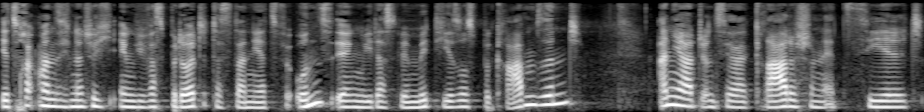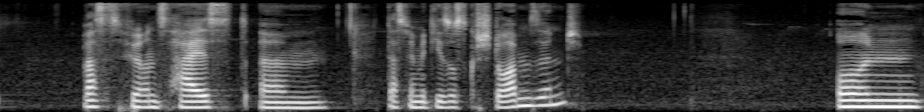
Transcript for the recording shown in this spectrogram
jetzt fragt man sich natürlich irgendwie, was bedeutet das dann jetzt für uns irgendwie, dass wir mit Jesus begraben sind? Anja hat uns ja gerade schon erzählt, was es für uns heißt, ähm, dass wir mit Jesus gestorben sind. Und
